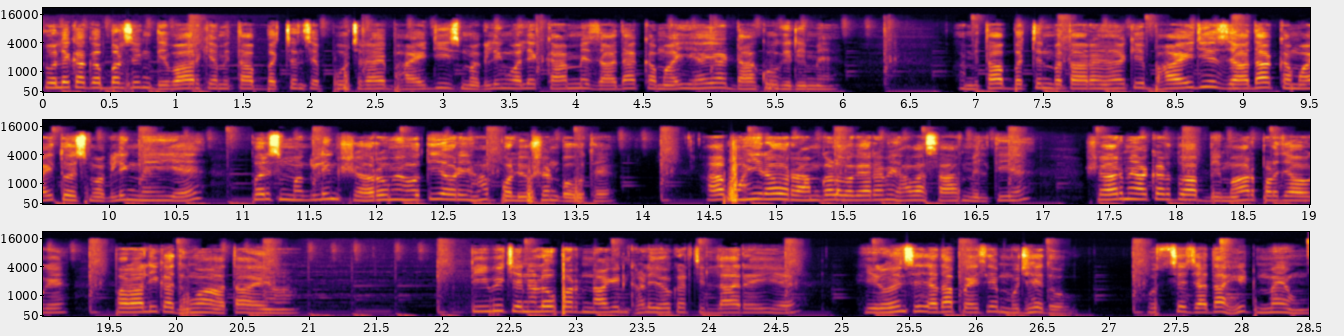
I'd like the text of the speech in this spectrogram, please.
शोले का गब्बर सिंह दीवार के अमिताभ बच्चन से पूछ रहा है, भाई जी स्मगलिंग वाले काम में ज़्यादा कमाई है या डाकूगिरी में? अमिताभ बच्चन बता रहे हैं कि, भाई जी, ज़्यादा कमाई तो स्मगलिंग में ही है पर स्मगलिंग शहरों में होती है और यहाँ पोल्यूशन बहुत है। आप वहीं रहो, रामगढ़ वगैरह में हवा साफ़ मिलती है। शहर में आकर तो आप बीमार पड़ जाओगे। पराली का धुआँ आता है यहाँ। टीवी चैनलों पर नागिन खड़ी होकर चिल्ला रही है, हीरोइन से ज़्यादा पैसे मुझे दो। उससे ज़्यादा हिट मैं हूँ।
